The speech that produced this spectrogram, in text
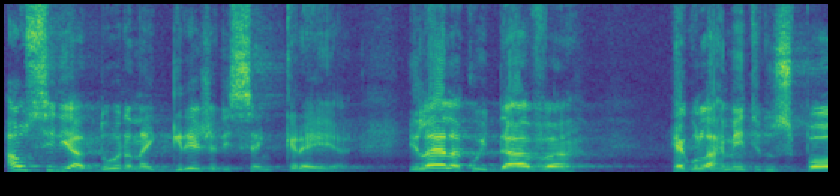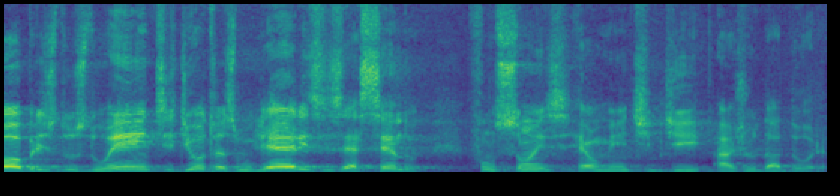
auxiliadora na igreja de Sencreia. E lá ela cuidava regularmente dos pobres, dos doentes, de outras mulheres, exercendo funções realmente de ajudadora.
